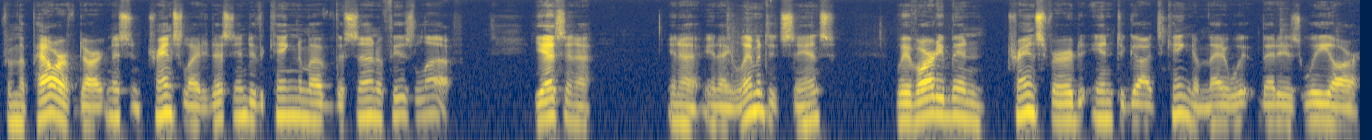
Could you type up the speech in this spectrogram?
from the power of darkness and translated us into the kingdom of the Son of His love. Yes, in a in a in a limited sense, we have already been transferred into God's kingdom. That that is, we are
